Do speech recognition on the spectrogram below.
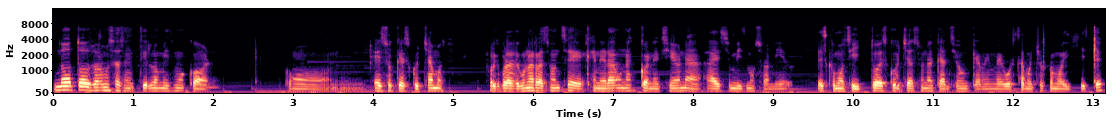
No todos vamos a sentir lo mismo con, con eso que escuchamos, porque por alguna razón se genera una conexión a, ese mismo sonido. Es como si tú escuchas una canción que a mí me gusta mucho, como dijiste,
